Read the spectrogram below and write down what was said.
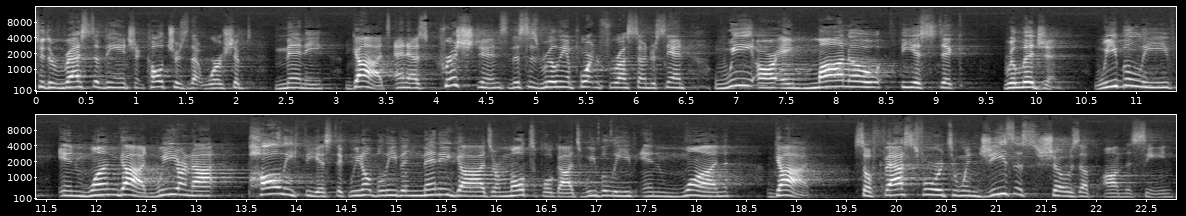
to the rest of the ancient cultures that worshiped many gods. And as Christians, this is really important for us to understand, we are a monotheistic religion. We believe in one God. We are not polytheistic. We don't believe in many gods or multiple gods. We believe in one God. So, fast forward to when Jesus shows up on the scene,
